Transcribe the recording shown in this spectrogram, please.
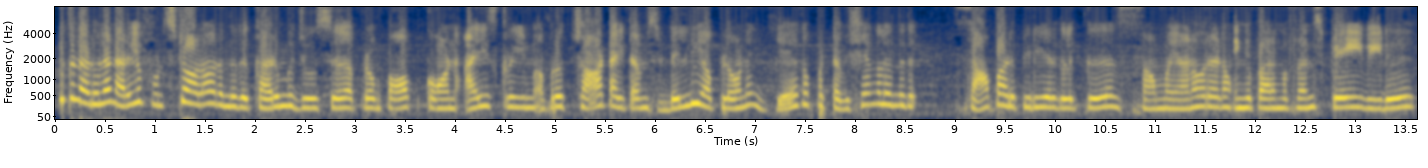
இதுக்கு நடுவில் நிறைய ஃபுட் ஸ்டாலும் இருந்தது. கரும்பு ஜூஸு அப்புறம் பாப்கார்ன் ஐஸ்கிரீம் அப்புறம் சாட் ஐட்டம்ஸ் டெல்லி அப்பளோன்னு ஏகப்பட்ட விஷயங்கள் இருந்தது. சாப்பாடு பிரியர்களுக்கு செம்மையான ஒரு இடம். இங்கே பாருங்கள் ஃப்ரெண்ட்ஸ் பேய் வீடு.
